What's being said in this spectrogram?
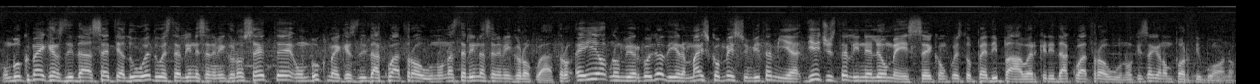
Un bookmakers li dà 7 a 2, due sterline se ne vincono 7, un bookmakers li dà 4 a 1, una sterlina se ne vincono 4. E io non mi vergogno a dire, mai scommesso in vita mia, 10 sterline le ho messe con questo Paddy Power che li dà 4 a 1, chissà che non porti buono.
